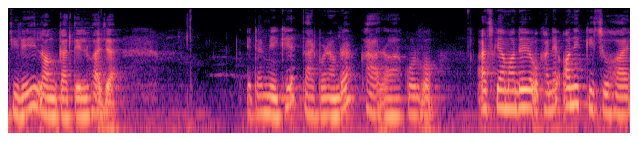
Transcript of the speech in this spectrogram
জিরে, লঙ্কা, তেল ভাজা। এটা মেখে তারপর আমরা খাওয়া দাওয়া করব। আজকে আমাদের ওখানে অনেক কিছু হয়।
